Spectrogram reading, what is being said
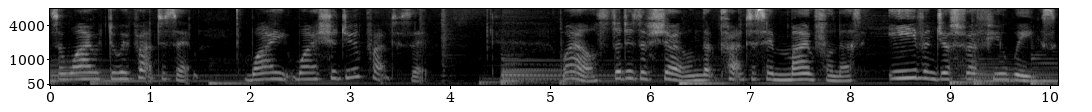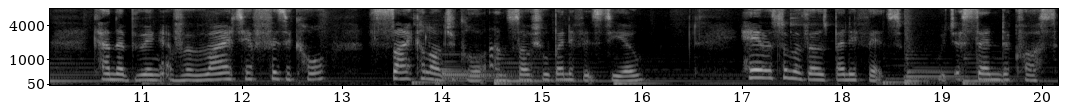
So why do we practice it? Why why should you practice it? Well, studies have shown that practicing mindfulness, even just for a few weeks, can bring a variety of physical, psychological, and social benefits to you. Here are some of those benefits which extend across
